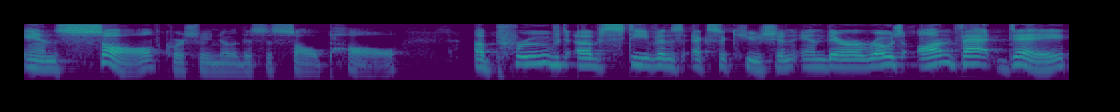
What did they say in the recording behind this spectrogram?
And Saul, of course we know this is Saul Paul, approved of Stephen's execution, and there arose on that day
